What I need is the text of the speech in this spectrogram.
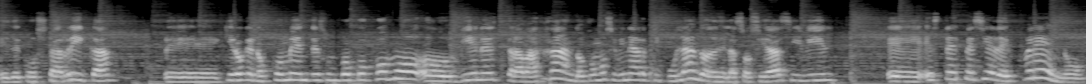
eh, de Costa Rica, quiero que nos comentes un poco cómo oh, viene trabajando, cómo se viene articulando desde la sociedad civil esta especie de freno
